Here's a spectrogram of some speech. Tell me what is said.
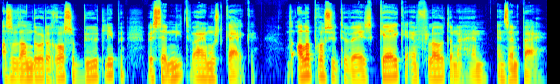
Als we dan door de rosse buurt liepen, wist hij niet waar hij moest kijken. Want alle prostituees keken en floten naar hem en zijn pij.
